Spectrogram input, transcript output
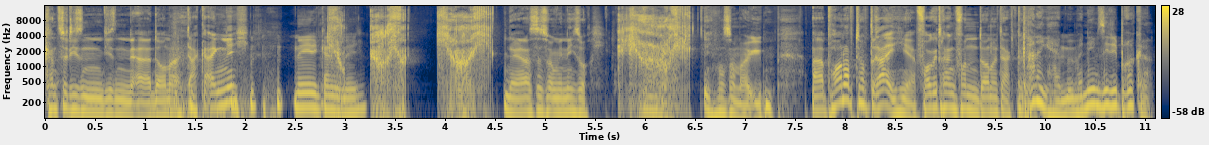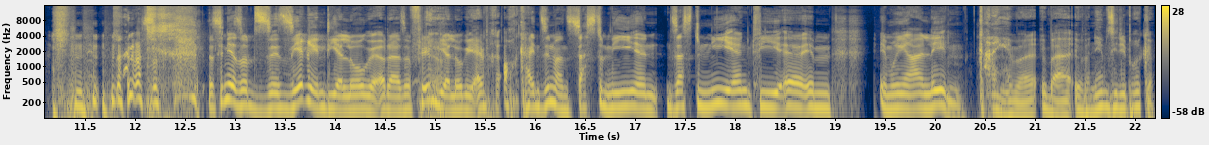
Kannst du diesen, diesen äh, Donald Duck eigentlich? Nee, die kann ich nicht. Naja, das ist irgendwie nicht so. Ich muss noch mal üben. Äh, Pornhub Top 3 hier, vorgetragen von Donald Duck. Bitte. Cunningham, übernehmen Sie die Brücke. das, sind ja so Se- Seriendialoge oder so Filmdialoge, die einfach auch keinen Sinn machen. Das sagst du nie, in- sagst du nie irgendwie äh, im, im realen Leben. Cunningham, über, über, übernehmen Sie die Brücke.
